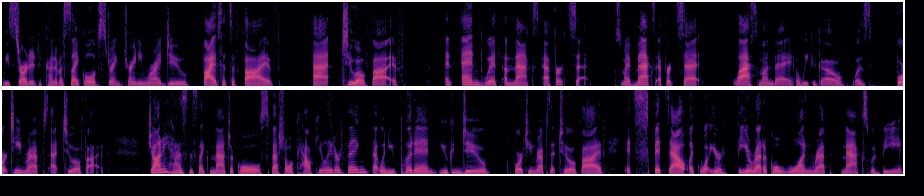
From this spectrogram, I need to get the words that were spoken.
we started kind of a cycle of strength training where I do five sets of five at 205. And end with a max effort set. So my max effort set last Monday, a week ago, was 14 reps at 205. Johnny has this like magical special calculator thing that when you put in, you can do 14 reps at 205. It spits out like what your theoretical one rep max would be.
